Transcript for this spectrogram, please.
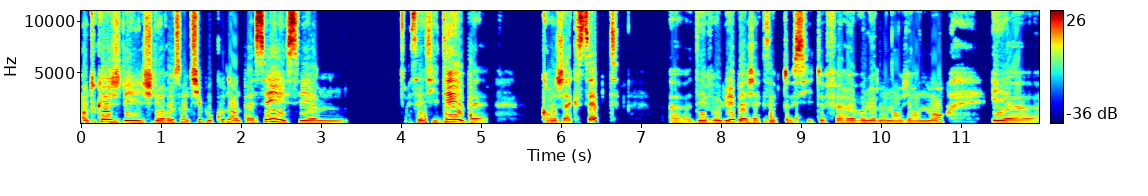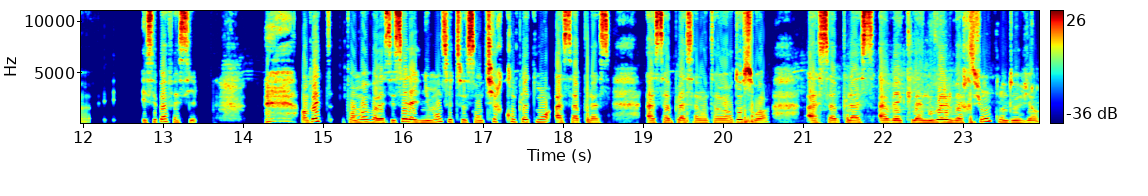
en tout cas je l'ai je l'ai ressenti beaucoup dans le passé et c'est euh, cette idée, ben, quand j'accepte d'évoluer, ben, j'accepte aussi de faire évoluer mon environnement et et c'est pas facile en fait, pour moi, voilà, c'est ça l'alignement, c'est de se sentir complètement à sa place, à sa place à l'intérieur de soi, à sa place avec la nouvelle version qu'on devient,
